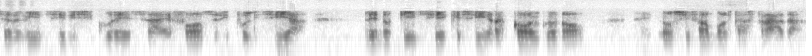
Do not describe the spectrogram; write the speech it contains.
servizi di sicurezza e forze di polizia le notizie che si raccolgono non si fa molta strada.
